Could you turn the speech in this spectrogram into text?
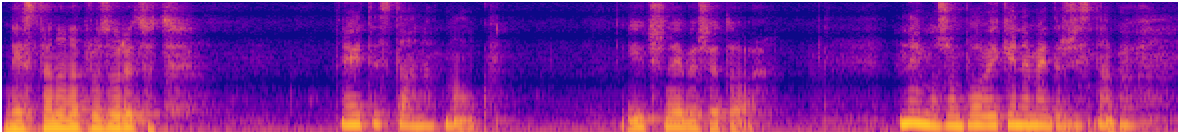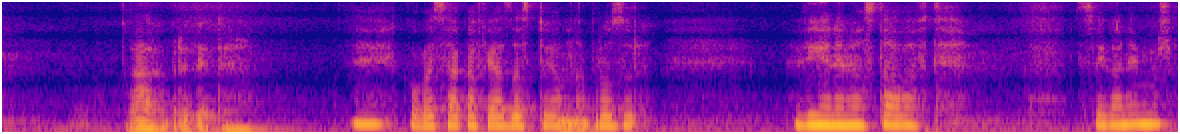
Не стана на прозорецот. Ејте станав малку. Ич не беше тоа. Не можам повеќе, не ме држи снагава. Ах, бре дете. Е, кога сакав јас да стојам на прозор, вие не ме остававте. Сега не можам.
